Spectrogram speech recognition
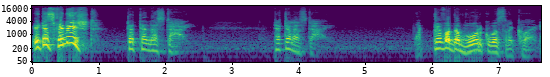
It is finished. Tetelestai. Tetelestai. Whatever the work was required.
